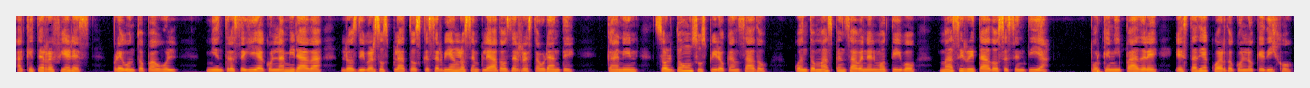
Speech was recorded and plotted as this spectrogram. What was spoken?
¿A qué te refieres? preguntó Paul, mientras seguía con la mirada los diversos platos que servían los empleados del restaurante. Canning soltó un suspiro cansado, Cuanto más pensaba en el motivo, más irritado se sentía, porque mi padre está de acuerdo con lo que dijo.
